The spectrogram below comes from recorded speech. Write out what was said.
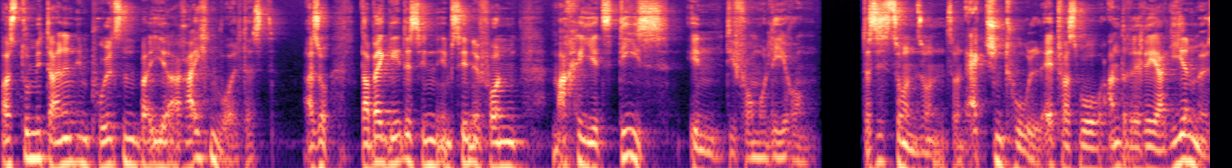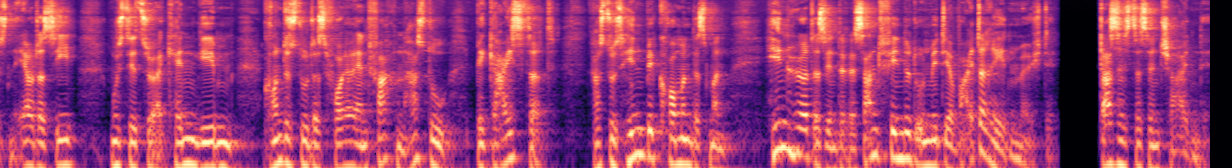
was du mit deinen Impulsen bei ihr erreichen wolltest. Also dabei geht es in, im Sinne von, mache jetzt dies in die Formulierung. Das ist so ein, so ein, so ein Action-Tool, etwas, wo andere reagieren müssen. Er oder sie muss dir zu erkennen geben, konntest du das Feuer entfachen? Hast du begeistert? Hast du es hinbekommen, dass man hinhört, das interessant findet und mit dir weiterreden möchte? Das ist das Entscheidende.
